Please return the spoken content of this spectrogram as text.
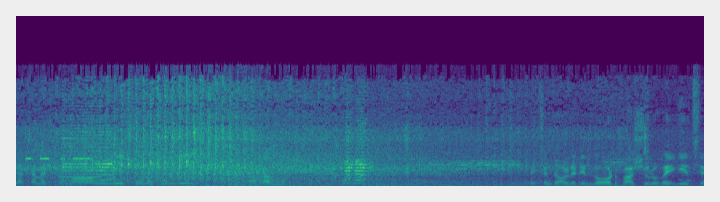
ঢাকা মেট্রো ন উনিশ, উনচল্লিশ আটান্ন দেখছেন যে অলরেডি লোড হওয়া শুরু হয়ে গিয়েছে।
